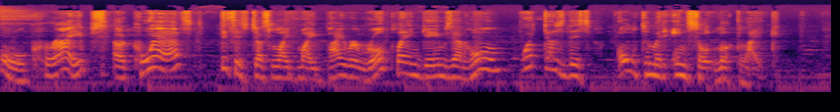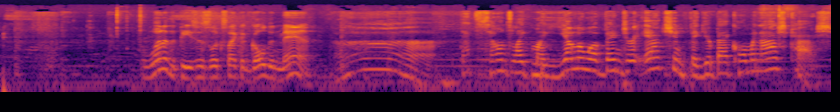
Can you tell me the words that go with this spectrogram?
Oh, cripes, a quest? This is just like my pirate role-playing games at home. What does this ultimate insult look like? One of the pieces looks like a golden man. Ah, that sounds like my Yellow Avenger action figure back home in Oshkosh.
